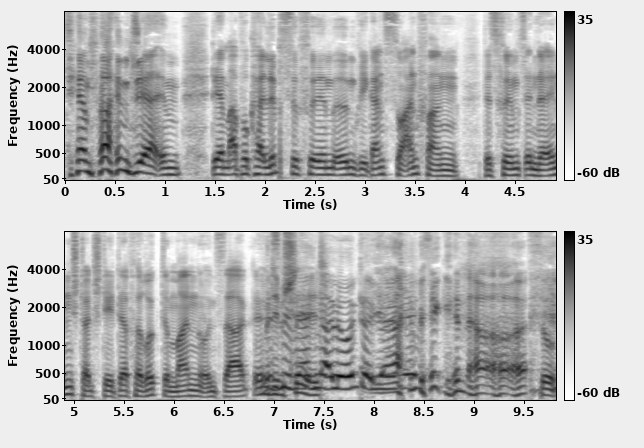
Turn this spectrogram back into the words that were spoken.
der Mann, der im, der im Apokalypse-Film irgendwie ganz zu Anfang des Films in der Innenstadt steht, der verrückte Mann und sagt, mit dem Schild. alle untergehen. Ja, genau. So.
